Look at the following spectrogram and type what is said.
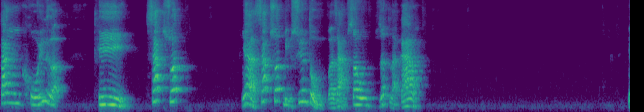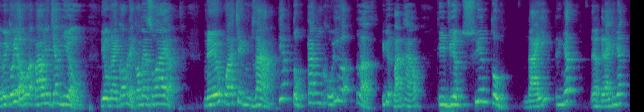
tăng khối lượng thì xác suất nha xác suất bị xuyên thủng và giảm sâu rất là cao. Nhà mình có hiểu không ạ? Bao nhiêu chị em hiểu? Điều này có thể comment số 2 ạ. Nếu quá trình giảm tiếp tục tăng khối lượng, tức là cái việc bán tháo, thì việc xuyên thủng đáy thứ nhất, đây là cái đáy thứ nhất.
